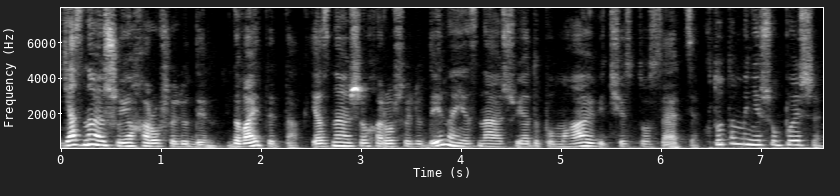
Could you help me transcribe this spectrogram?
Я знаю, що я хороша людина. Давайте так. Я знаю, що хороша людина, я знаю, що я допомагаю від чистого серця. Хто там мені що пише?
